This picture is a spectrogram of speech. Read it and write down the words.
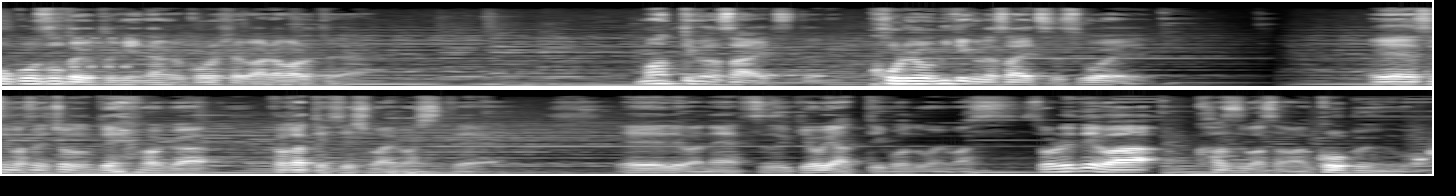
ここぞという時になんかこの人が現れて、待ってくださいっつって、これを見てくださいっつってすごいえー、すいません。ちょっと電話がかかってきてしまいまして。えー、ではね、続きをやっていこうと思います。それでは、カズマさんは5分を。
